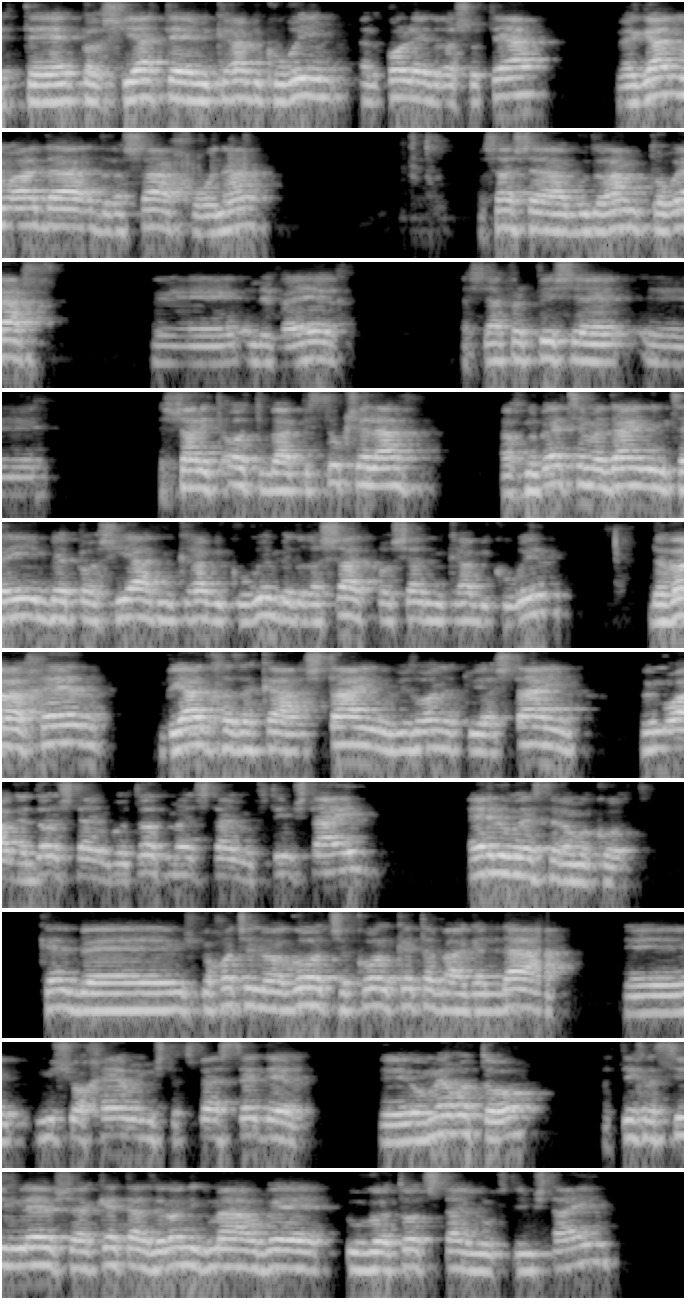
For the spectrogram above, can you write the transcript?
את פרשיית מקרא ביקורים על כל דרשותיה, והגענו עד הדרשה האחרונה, דרשה שאבו דרם טורח לבאר, שאף על פי שאפשר לטעות בפיסוק שלה, אנחנו בעצם עדיין נמצאים בפרשיית מקרא ביקורים, בדרשת פרשיית מקרא ביקורים. דבר אחר, ביד חזקה שתיים ובזרוע נטויה שתיים, במורה גדול שתיים ובאותות שתיים ובפתים שתיים, אלו עשר המכות. כן, במשפחות שנוהגות שכל קטע בהגדה, מישהו אחר ממשתתפי הסדר אומר אותו, אז צריך לשים לב שהקטע הזה לא נגמר ב"ובאותות שתיים ובפתים שתיים",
